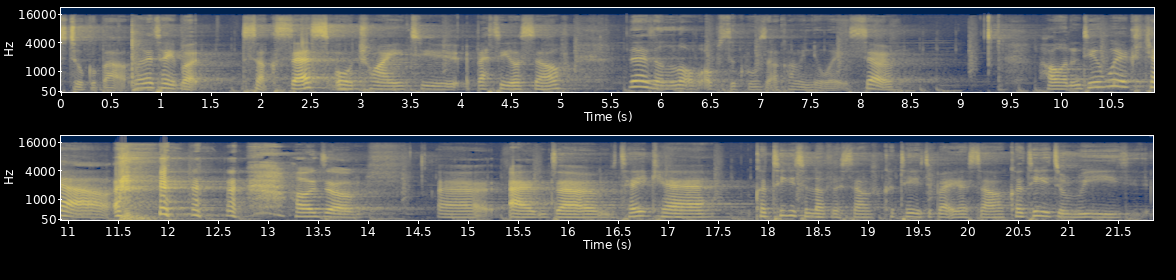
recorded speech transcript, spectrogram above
to talk about. When I tell you about success or trying to better yourself, there's a lot of obstacles that are coming your way. So hold on to your wicks, child. hold on. Uh, and um, take care continue to love yourself, continue to better yourself, continue to read,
